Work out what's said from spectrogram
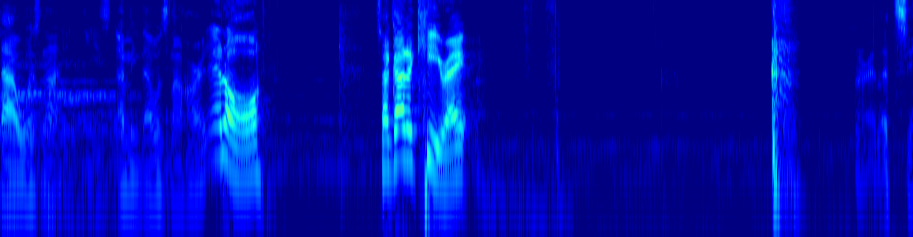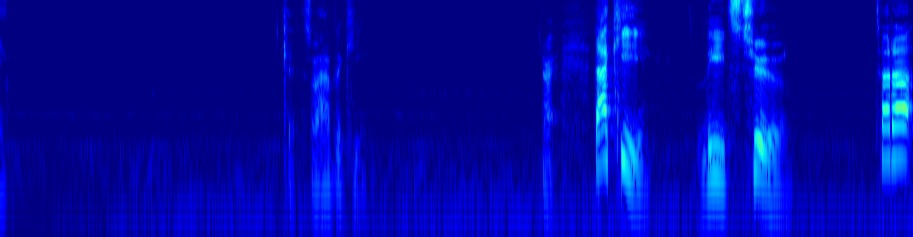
That was not easy. I mean, that was not hard at all. So I got a key, right? Let's see. Okay, so I have the key. All right, that key leads to ta-da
